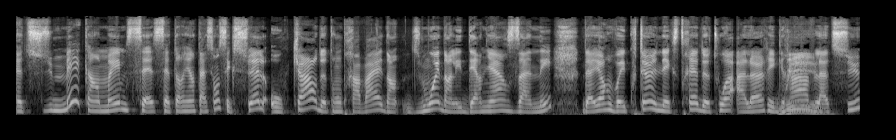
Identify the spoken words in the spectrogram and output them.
euh, tu mets quand même ce- cette orientation sexuelle au cœur de ton travail, dans, du moins dans les dernières années. D'ailleurs, on va écouter un extrait de toi à l'heure est grave Oui. là-dessus.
